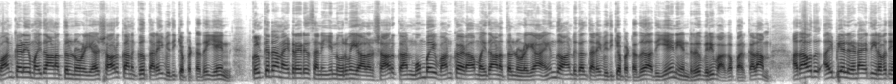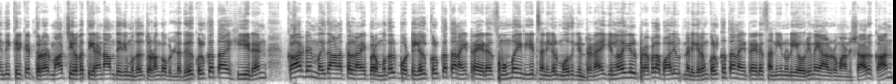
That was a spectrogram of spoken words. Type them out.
வான்கடே மைதானத்தில் நுழைய ஷாருக் கானுக்கு தடை விதிக்கப்பட்டது. ஏன்? கொல்கத்தா நைட் ரைடர்ஸ் அணியின் உரிமையாளர் ஷாருக் கான் மும்பை வான்கடா மைதானத்தில் நுழைய ஐந்து ஆண்டுகள் தடை விதிக்கப்பட்டது. அது ஏன் என்று விரிவாக பார்க்கலாம். அதாவது ஐபிஎல் இரண்டாயிரத்தி இருபத்தி ஐந்து கிரிக்கெட் தொடர் மார்ச் இருபத்தி இரண்டாம் தேதி முதல் தொடங்க உள்ளது. கொல்கத்தா ஹீடன் கார்டன் மைதானத்தில் நடைபெறும் முதல் போட்டியில் Kolkata Knight Riders Mumbai Indians அணிகள் மோதுகின்றன. இந்நிலையில் பிரபல பாலிவுட் நடிகரும் கொல்கத்தா நைட் ரைடர்ஸ் அணியினுடைய உரிமையாளருமான ஷாருக் கான்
